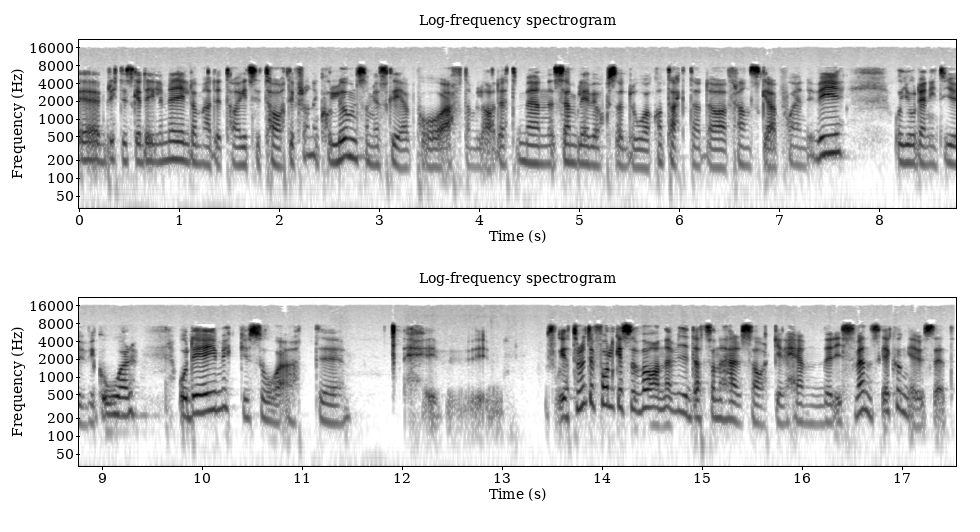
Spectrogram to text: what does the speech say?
eh, brittiska Daily Mail, de hade tagit citat ifrån en kolumn som jag skrev på Aftonbladet. Men sen blev jag också då kontaktad av franska Point de Vue och gjorde en intervju igår. Och det är ju mycket så att eh, jag tror inte folk är så vana vid att sådana här saker händer i svenska kungahuset.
